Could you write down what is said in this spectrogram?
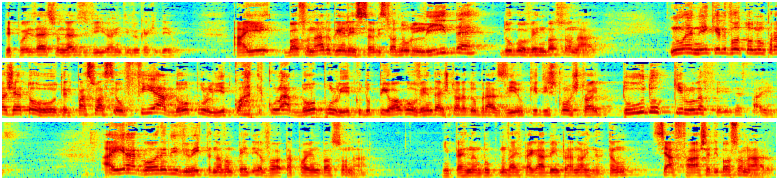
Depois a Écio Neves viu, a gente viu o que é que deu. Aí, Bolsonaro ganha a eleição, ele se tornou líder do governo Bolsonaro. Não é nem que ele votou num projeto ou outro, ele passou a ser o fiador político, o articulador político do pior governo da história do Brasil, que desconstrói tudo que Lula fez nesse país. Aí agora ele viu, eita, nós vamos perder voto apoiando Bolsonaro. Em Pernambuco não vai pegar bem para nós, não. Então, se afasta de Bolsonaro.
